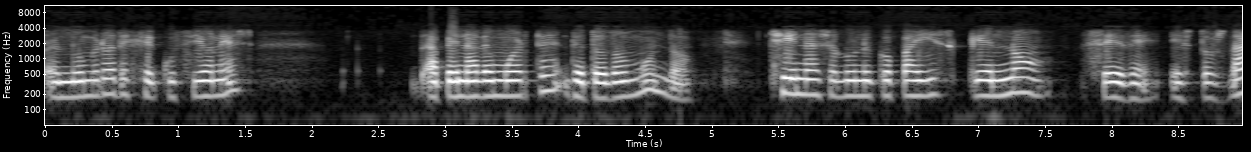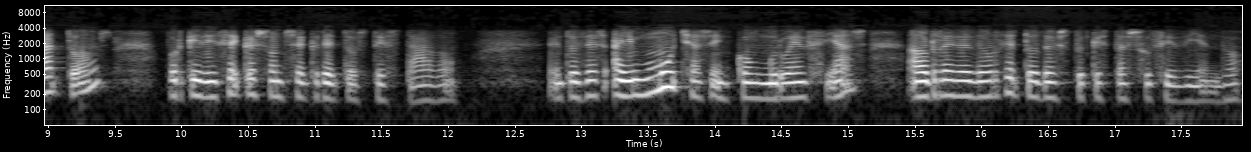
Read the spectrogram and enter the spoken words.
el número de ejecuciones a pena de muerte de todo el mundo. China es el único país que no cede estos datos porque dice que son secretos de Estado. Entonces hay muchas incongruencias alrededor de todo esto que está sucediendo.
